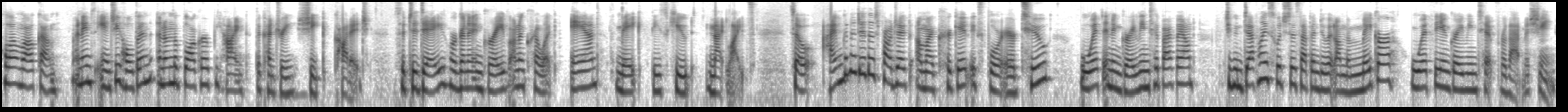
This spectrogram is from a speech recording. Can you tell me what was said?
Hello and welcome. My name is Angie Holden and I'm the blogger behind The Country Chic Cottage. So today we're going to engrave on acrylic and make these cute night lights. So I'm going to do this project on my Cricut Explore Air 2 with an engraving tip I found. But you can definitely switch this up and do it on the Maker with the engraving tip for that machine.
